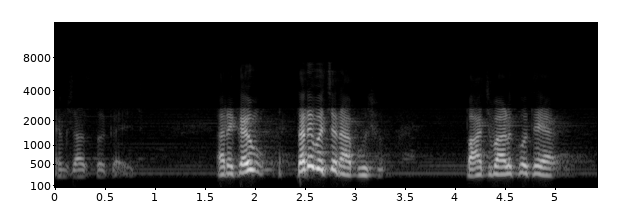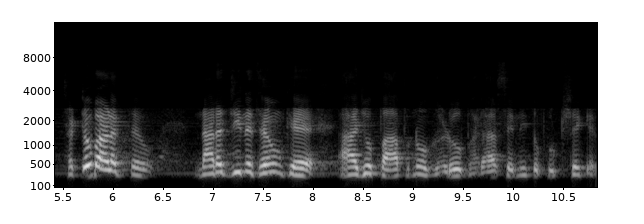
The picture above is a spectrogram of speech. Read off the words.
એમ શાસ્ત્ર કહે છે. અને કહ્યું, તને વચન આપું છું. પાંચ બાળકો થયા, છઠ્ઠો બાળક થયો. નારદજીને થયું કે, આ જો પાપનો ઘડો ભરાશે નહીં તો ફૂટશે કેમ?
